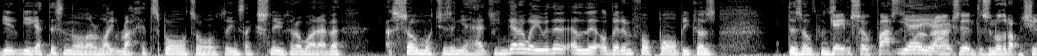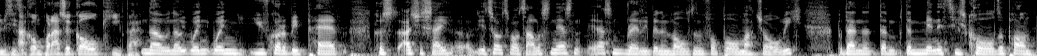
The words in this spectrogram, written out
you, you get this in a lot of like racket sports or things like snooker or whatever. So much is in your head. You can get away with it a little bit in football because there's open Game so fast, it's Yeah, going yeah, around you, there's another opportunity to I- come. But as a goalkeeper, No, no. When when you've got to be perfect, because as you say, you talked about Alisson. He hasn't he hasn't really been involved in a football match all week. But then the the, the minute he's called upon,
